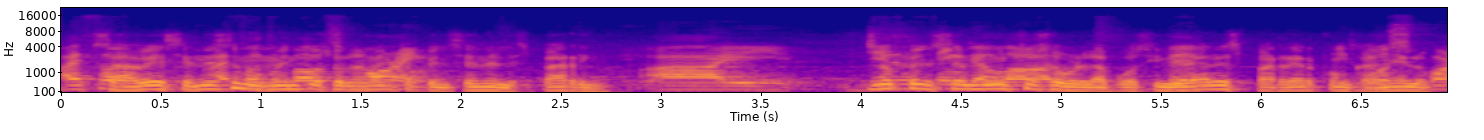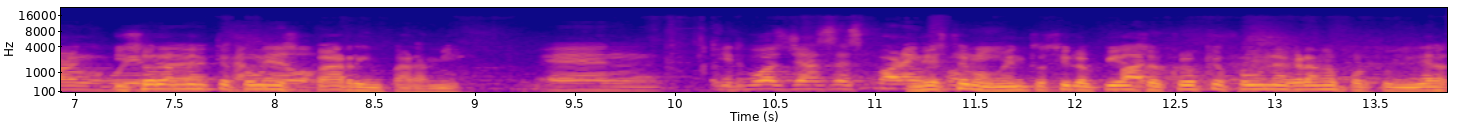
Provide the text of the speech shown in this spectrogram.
I thought. Sabes, en ese thought momento about solamente sparring. pensé en el sparring. I No didn't pensé think a mucho lot sobre la posibilidad de sparrear con it was Canelo. sparring Y with, solamente uh, fue un Canelo. sparring para mí. and it was just a sparring En este me. momento sí lo pienso, But creo que fue una gran oportunidad.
